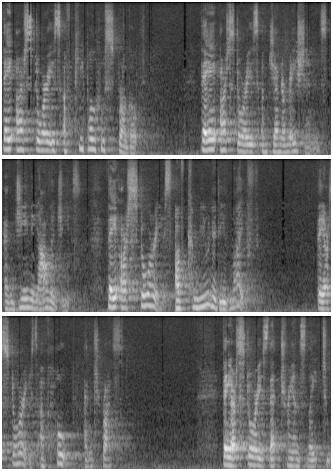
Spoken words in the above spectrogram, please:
They are stories of people who struggled. They are stories of generations and genealogies. They are stories of community life. They are stories of hope and trust. They are stories that translate to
